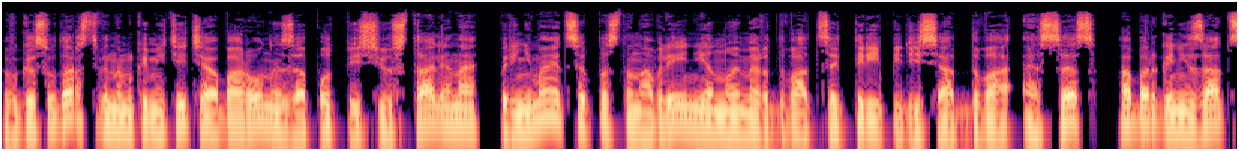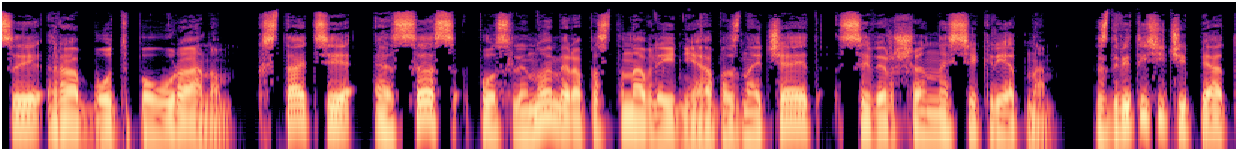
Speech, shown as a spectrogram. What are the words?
в Государственном комитете обороны за подписью Сталина принимается постановление номер 2352 СС об организации работ по урану. Кстати, СС после номера постановления обозначает «совершенно секретно». С 2005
